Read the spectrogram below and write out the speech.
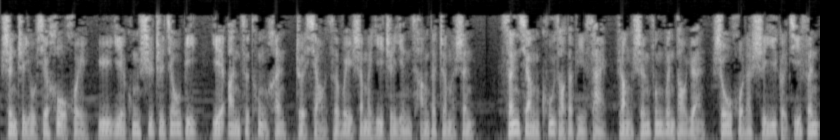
甚至有些后悔与夜空失之交臂，也暗自痛恨这小子为什么一直隐藏的这么深。三项枯燥的比赛让神风问道院收获了十一个积分，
